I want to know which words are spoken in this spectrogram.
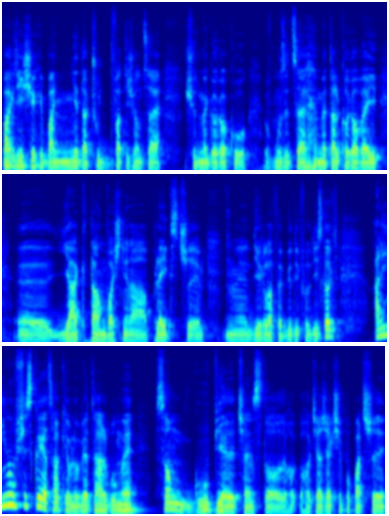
bardziej się chyba nie da czuć 2007 roku w muzyce metalkorowej, jak tam właśnie na Plagues czy Dear Love Beautiful Discord. Ale mimo wszystko ja całkiem lubię te albumy. Są głupie często, cho- chociaż jak się popatrzy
